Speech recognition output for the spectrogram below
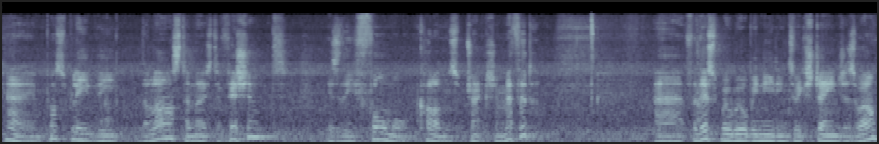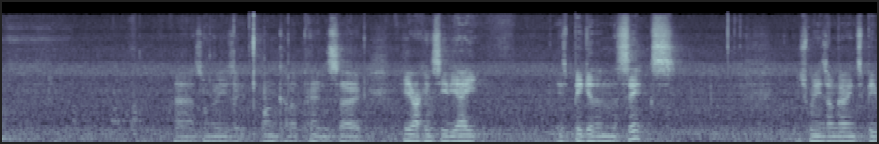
Okay, possibly the, the last and most efficient is the formal column subtraction method. Uh, for this we will be needing to exchange as well. Uh, so I'm going to use a one colour pen. So here I can see the 8 is bigger than the 6, which means I'm going to be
